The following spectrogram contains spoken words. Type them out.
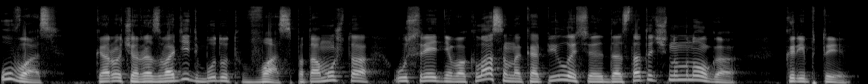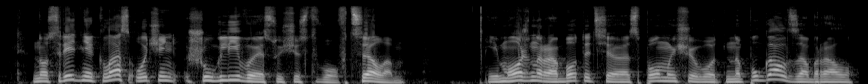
у вас. Короче, разводить будут вас, потому что у среднего класса накопилось э, достаточно много крипты. Но средний класс очень шугливое существо в целом. И можно работать э, с помощью вот напугал, забрал.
